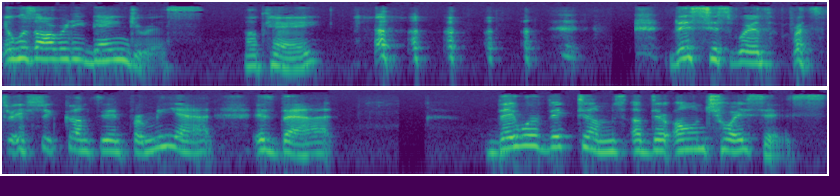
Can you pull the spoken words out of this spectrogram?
It was already dangerous. Okay. this is where the frustration comes in for me at is that they were victims of their own choices.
